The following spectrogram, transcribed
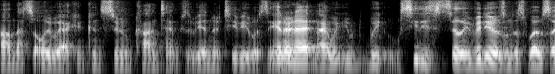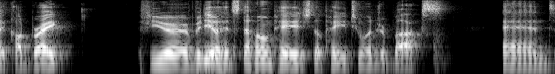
um, that's the only way I could consume content because we had no TV was the internet. And I we, we see these silly videos on this website called Break. If your video hits the homepage, they'll pay you 200 bucks. And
